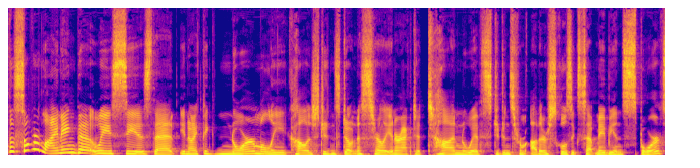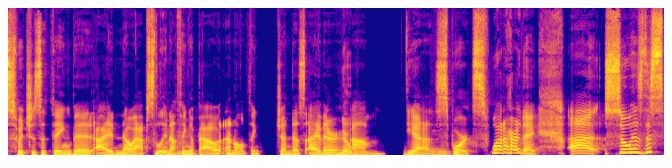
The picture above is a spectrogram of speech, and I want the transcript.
the silver lining that we see is that, you know, I think normally college students don't necessarily interact a ton with students from other schools, except maybe in sports, which is a thing that I know absolutely nothing Mm. about. I don't think Jen does either. Nope. Um, yeah, Mhm. sports. What are they? Uh, so has this?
